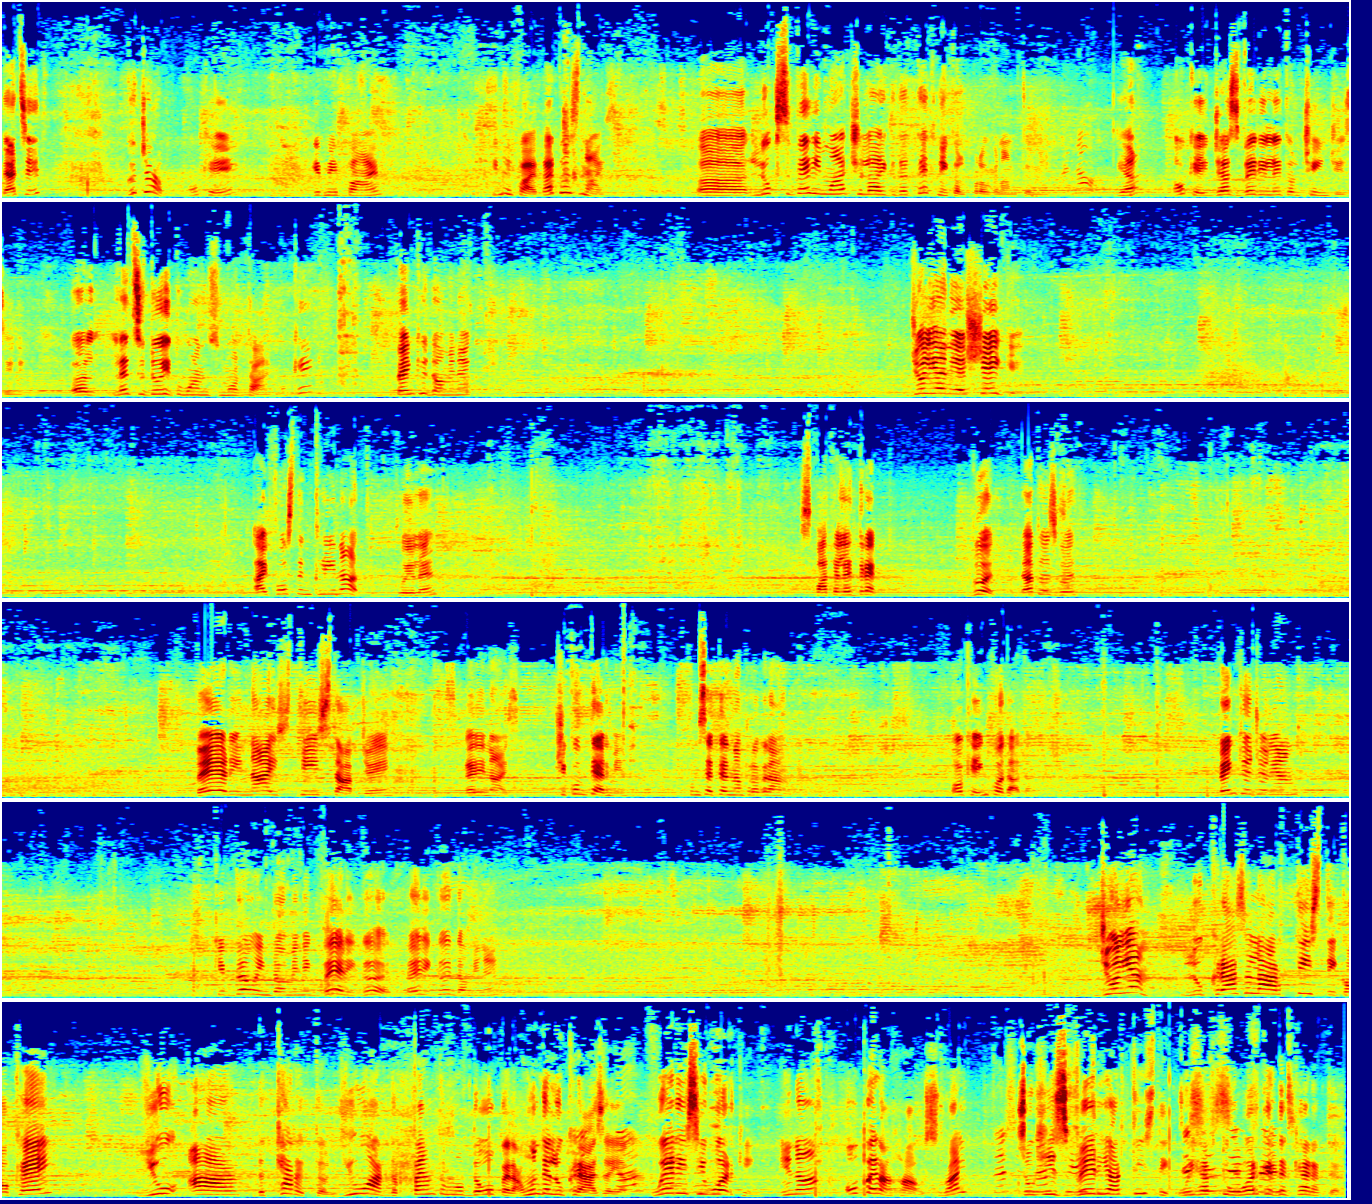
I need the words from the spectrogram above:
That's it? Good job. Okay. Give me five. Give me five. That was nice. Uh, looks very much like the technical program to me. I know. Yeah? Okay, just very little changes in it. Uh, let's do it once more time, okay? Thank you, Dominic. Julian, e shaky. Ai fost înclinat, Wille. Spatele drept. Good. That was good. Very nice T-stop, Jay. Very nice. Și cum termin? Cum se termină programul? Ok, încă o dată. Thank you, Julian. Keep going, Dominic. Very good. Very good, Dominic. Julian, lucrează la artistic, ok? You are the character. You are the phantom of the opera. Unde lucrează el? Where is he working? In a opera house, right? So he's very artistic. We have to work at the character.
